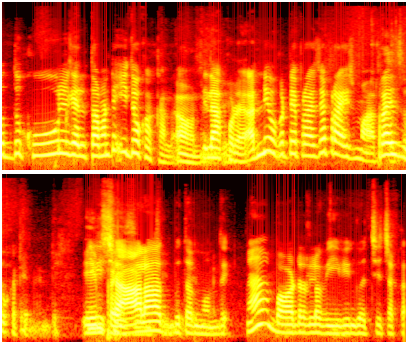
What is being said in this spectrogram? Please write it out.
వద్దు కూల్గా వెళ్తామంటే ఇది ఒక కలర్. ఇలా కూడా. అన్ని ఒకటే ప్రైజ్ ప్రైజ్ మారు ప్రైస్ ఒకటేనండి. ఇది చాలా అద్భుతంగా ఉంది. బార్డర్లో వీవింగ్ వచ్చి చక్క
